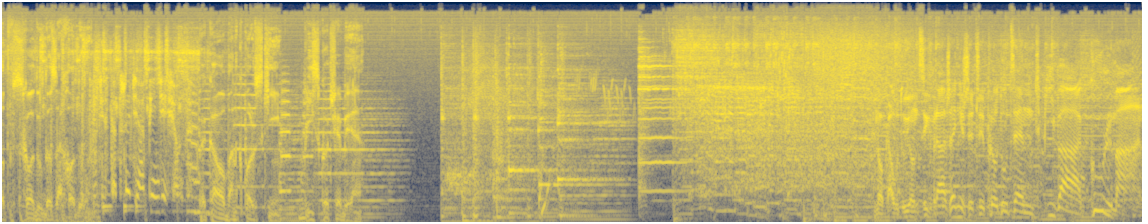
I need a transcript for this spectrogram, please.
Od wschodu do zachodu. Dwudziesta trzecia, pięćdziesiąt. PKO Bank Polski. Blisko ciebie. Nokautujących wrażeń życzy producent piwa Gulman.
